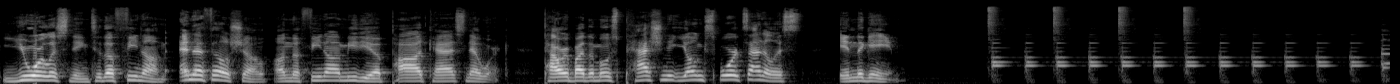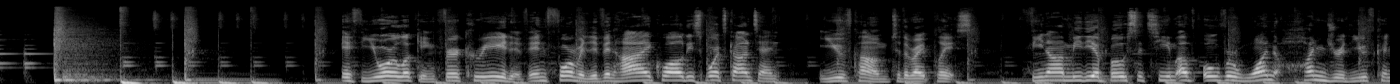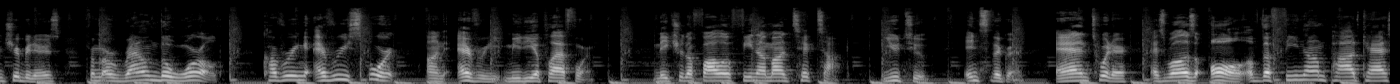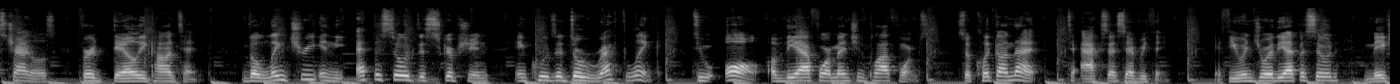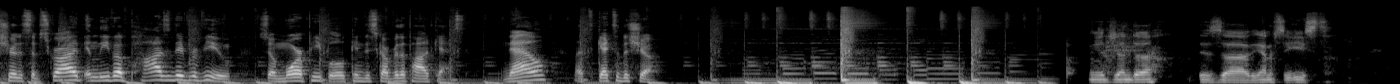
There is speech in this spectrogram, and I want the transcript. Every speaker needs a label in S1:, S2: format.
S1: You're listening to the Phenom NFL Show on the Phenom Media Podcast Network, powered by the most passionate young sports analysts in the game. If you're looking for creative, informative, and high quality sports content, you've come to the right place. Phenom Media boasts a team of over 100 youth contributors from around the world, covering every sport on every media platform. Make sure to follow Phenom on TikTok, YouTube, Instagram, and Twitter, as well as all of the Phenom podcast channels for daily content. The link tree in the episode description includes a direct link to all of the aforementioned platforms, so click on that to access everything. If you enjoyed the episode, make sure to subscribe and leave a positive review so more people can discover the podcast. Now, let's get to the show.
S2: The agenda is uh, the NFC East.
